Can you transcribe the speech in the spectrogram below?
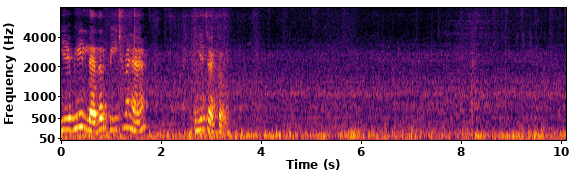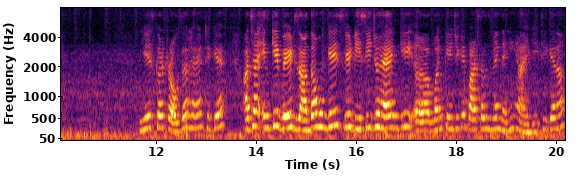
ये भी लेदर पीच में है। ये चेक करो। ये इसका ट्राउज़र है ठीक है। अच्छा इनके वेट ज़्यादा होंगे इसलिए डीसी जो है इनकी वन केजी के पार्सल में नहीं आएगी ठीक है ना?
